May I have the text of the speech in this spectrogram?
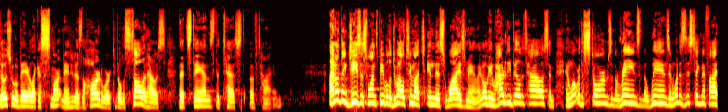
Those who obey are like a smart man who does the hard work to build a solid house that stands the test of time. I don't think Jesus wants people to dwell too much in this wise man. Like, okay, how did he build his house? And, and what were the storms and the rains and the winds? And what does this signify?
